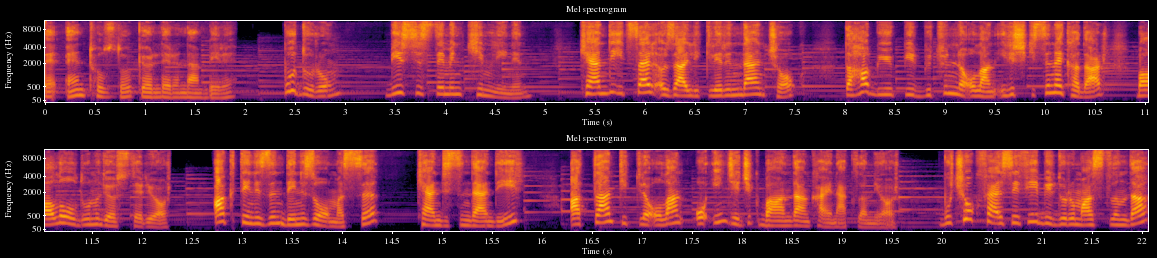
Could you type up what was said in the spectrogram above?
ve en tuzlu göllerinden biri. Bu durum bir sistemin kimliğinin kendi içsel özelliklerinden çok daha büyük bir bütünle olan ilişkisine kadar bağlı olduğunu gösteriyor. Akdeniz'in deniz olması kendisinden değil, Atlantik'le olan o incecik bağından kaynaklanıyor. Bu çok felsefi bir durum aslında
